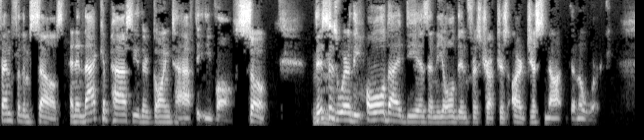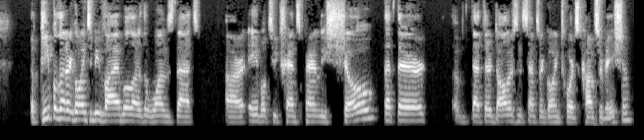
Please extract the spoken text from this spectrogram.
fend for themselves, and in that capacity, they're going to have to evolve. So this mm. is where the old ideas and the old infrastructures are just not going to work. The people that are going to be viable are the ones that are able to transparently show that their that their dollars and cents are going towards conservation,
